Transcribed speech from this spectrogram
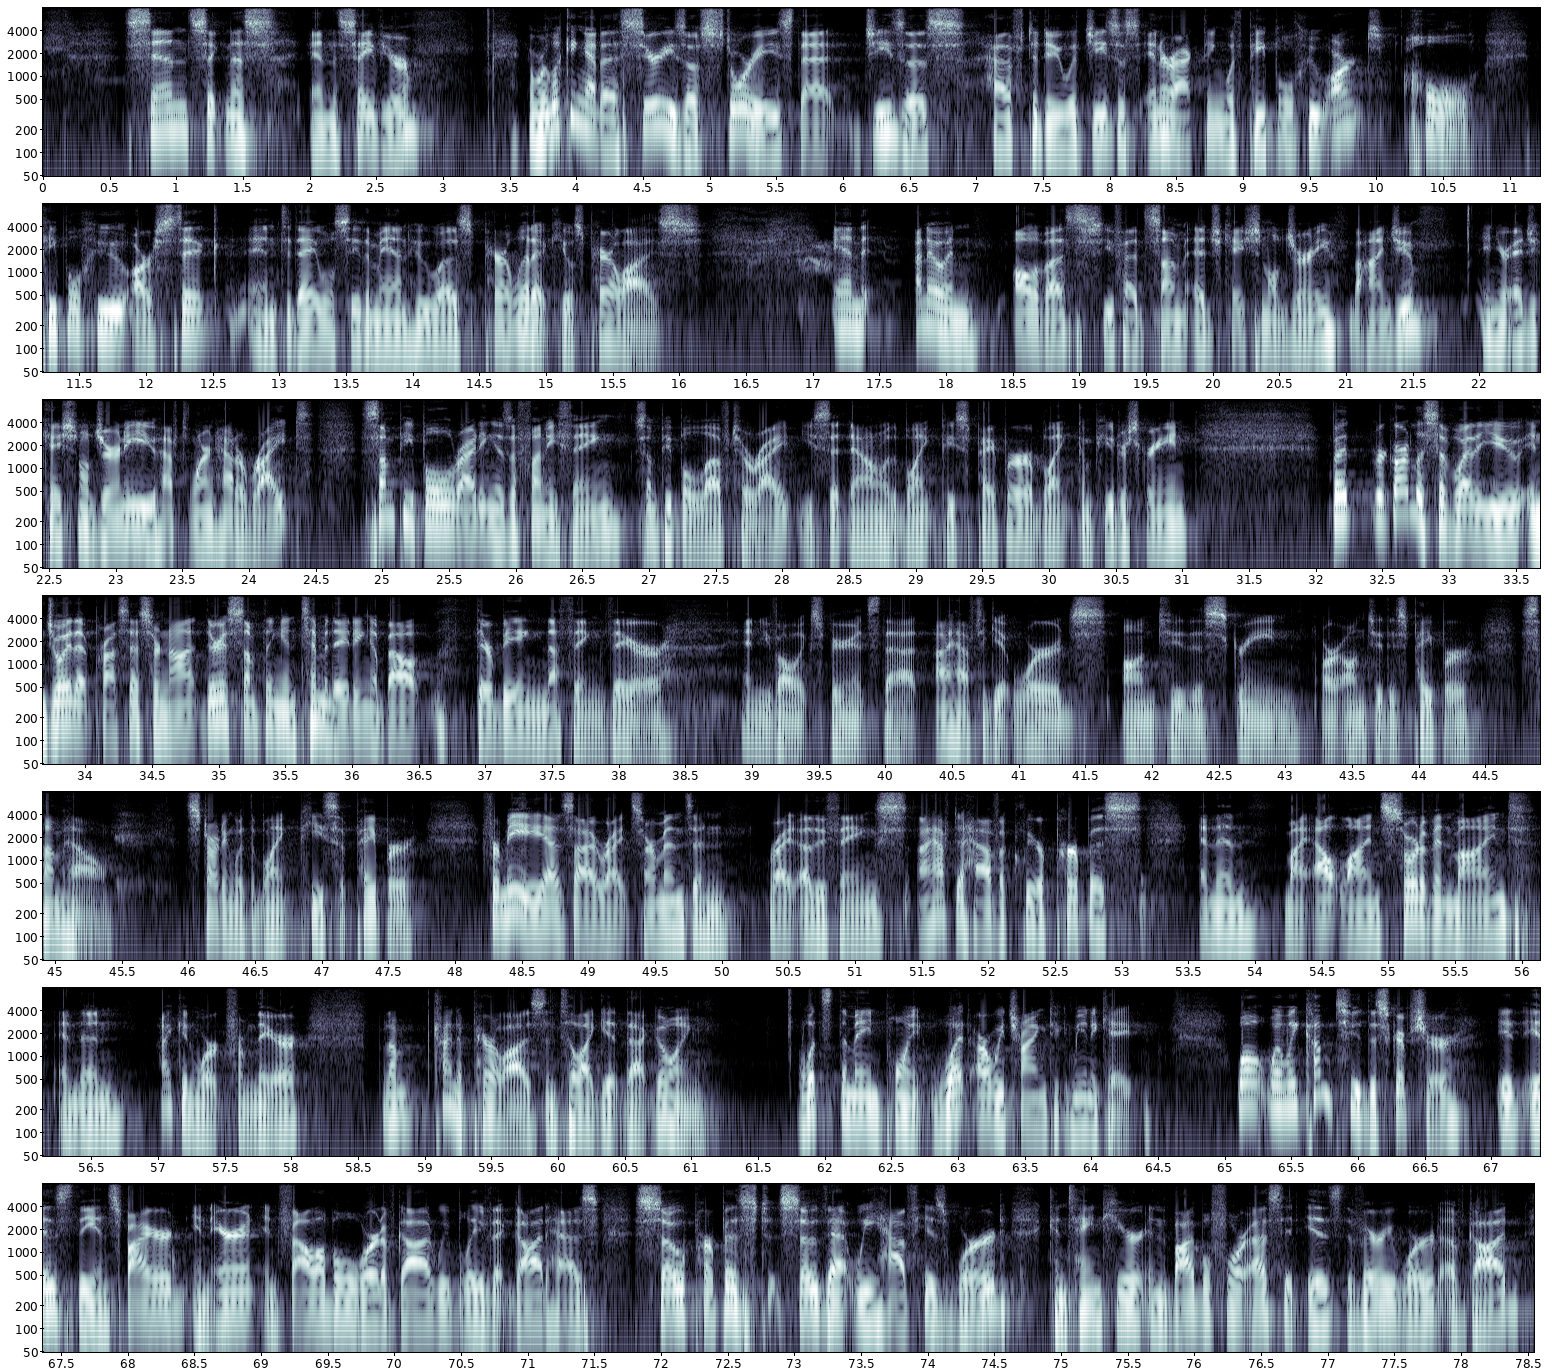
Sin, Sickness, and the Savior. And we're looking at a series of stories that Jesus have to do with Jesus interacting with people who aren't whole, people who are sick. And today we'll see the man who was paralytic, he was paralyzed. And I know in all of us, you've had some educational journey behind you. In your educational journey, you have to learn how to write. Some people, writing is a funny thing. Some people love to write. You sit down with a blank piece of paper or a blank computer screen but regardless of whether you enjoy that process or not, there is something intimidating about there being nothing there. And you've all experienced that. I have to get words onto this screen or onto this paper somehow, starting with a blank piece of paper. For me, as I write sermons and write other things, I have to have a clear purpose and then my outline sort of in mind, and then I can work from there. But I'm kind of paralyzed until I get that going. What's the main point? What are we trying to communicate? Well, when we come to the scripture, it is the inspired, inerrant, infallible Word of God. We believe that God has so purposed so that we have His Word contained here in the Bible for us. It is the very Word of God.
